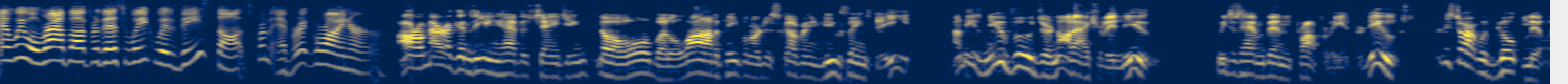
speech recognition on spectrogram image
And we will wrap up for this week with these thoughts from Everett Griner. Are Americans' eating habits changing? No, but a lot of people are discovering new things to eat. Now, these new foods are not actually new. We just haven't been properly introduced. Let me start with goat milk.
